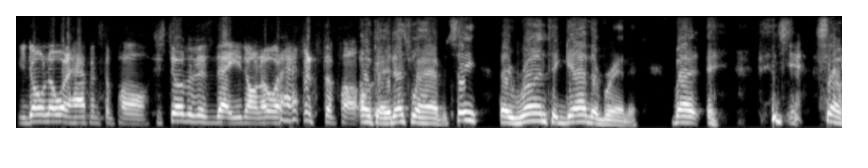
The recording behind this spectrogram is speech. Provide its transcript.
You don't know what happens to Paul. Still to this day, you don't know what happens to Paul. Okay, that's what happened. See, they run together, Brandon. But Yeah. so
